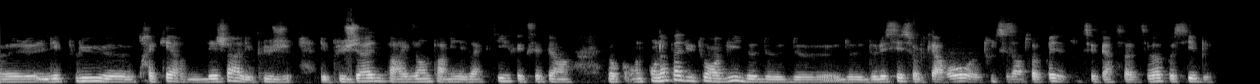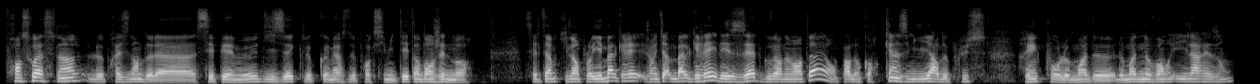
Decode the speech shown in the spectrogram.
euh, les plus euh, précaires déjà, les plus, les plus jeunes, par exemple, parmi les actifs, etc. Donc, on n'a pas du tout envie de, de, de, de, laisser sur le carreau euh, toutes ces entreprises et toutes ces personnes. C'est pas possible. François Asselin, le président de la CPME, disait que le commerce de proximité est en danger de mort. C'est le terme qu'il employait malgré, dire, malgré les aides gouvernementales. On parle encore 15 milliards de plus rien que pour le mois de, le mois de novembre. Il a raison.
